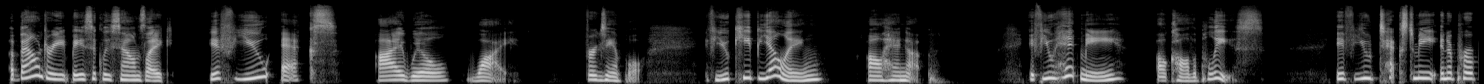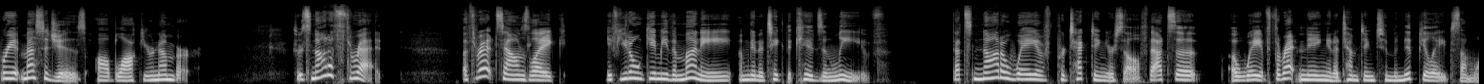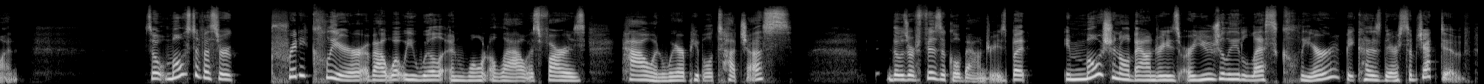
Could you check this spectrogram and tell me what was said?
A boundary basically sounds like if you X, I will Y. For example, if you keep yelling, I'll hang up. If you hit me, I'll call the police. If you text me inappropriate messages, I'll block your number. So it's not a threat. A threat sounds like if you don't give me the money, I'm going to take the kids and leave. That's not a way of protecting yourself. That's a, a way of threatening and attempting to manipulate someone. So most of us are pretty clear about what we will and won't allow as far as how and where people touch us. Those are physical boundaries, but emotional boundaries are usually less clear because they're subjective.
